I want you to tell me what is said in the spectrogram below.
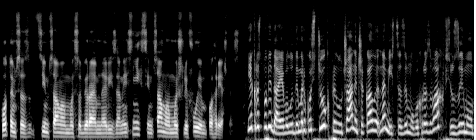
котимося, цим самим ми збираємо нарізаний сніг, цим самим ми шліфуємо погрешності. Як розповідає Володимир Костюк, прилучани чекали на місце зимових розваг всю зиму,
